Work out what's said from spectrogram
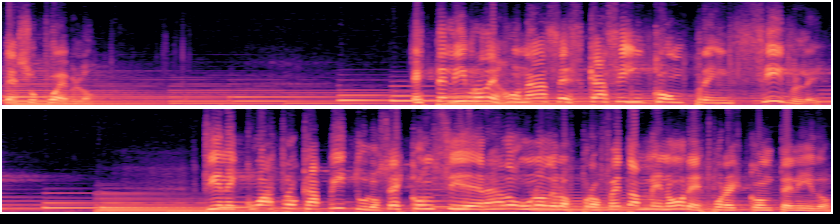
de su pueblo. Este libro de Jonás es casi incomprensible. Tiene cuatro capítulos. Es considerado uno de los profetas menores por el contenido.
